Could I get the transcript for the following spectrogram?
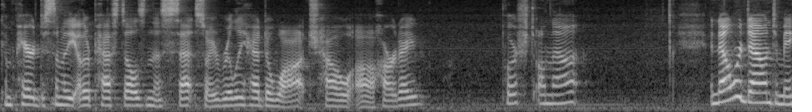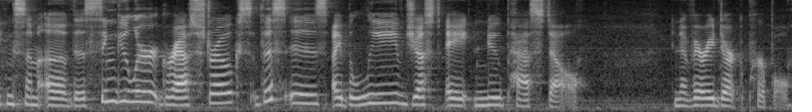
compared to some of the other pastels in this set, so I really had to watch how uh, hard I pushed on that. And now we're down to making some of the singular grass strokes. This is, I believe, just a NuPastel in a very dark purple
